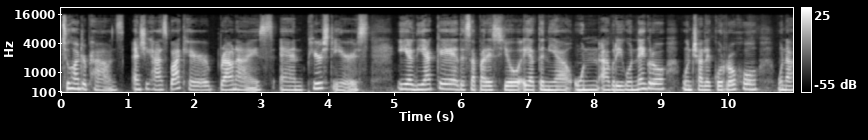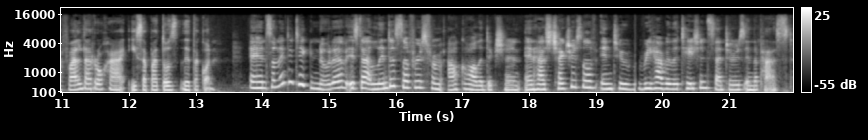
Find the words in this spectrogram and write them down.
200 pounds, and she has black hair, brown eyes, and pierced ears. Y el día que desapareció, ella tenía un abrigo negro, un chaleco rojo, una falda roja y zapatos de tacón. And something to take note of is that Linda suffers from alcohol addiction and has checked herself into rehabilitation centers in the past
